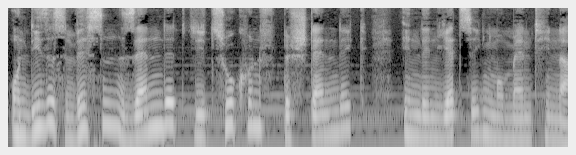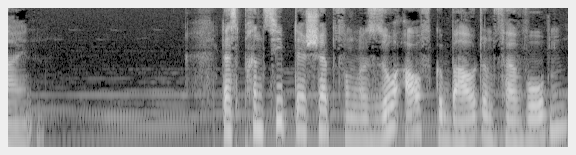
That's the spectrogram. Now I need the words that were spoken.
Und dieses Wissen sendet die Zukunft beständig in den jetzigen Moment hinein. Das Prinzip der Schöpfung ist so aufgebaut und verwoben,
